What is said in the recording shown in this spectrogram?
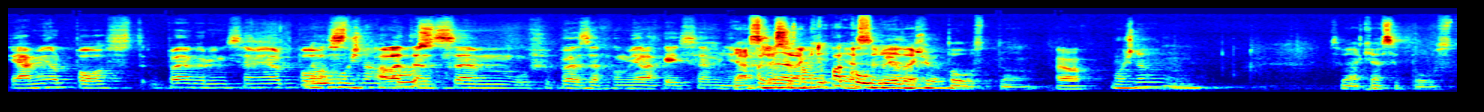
Já měl post, úplně první jsem měl post, No, možná ale post. ten jsem už úplně zapomněl, jaký jsem měl. Já jsem měl jsem taky, já jsem měl koupil, taky post, no. Jo. Možná. Jsem nějaký asi post.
